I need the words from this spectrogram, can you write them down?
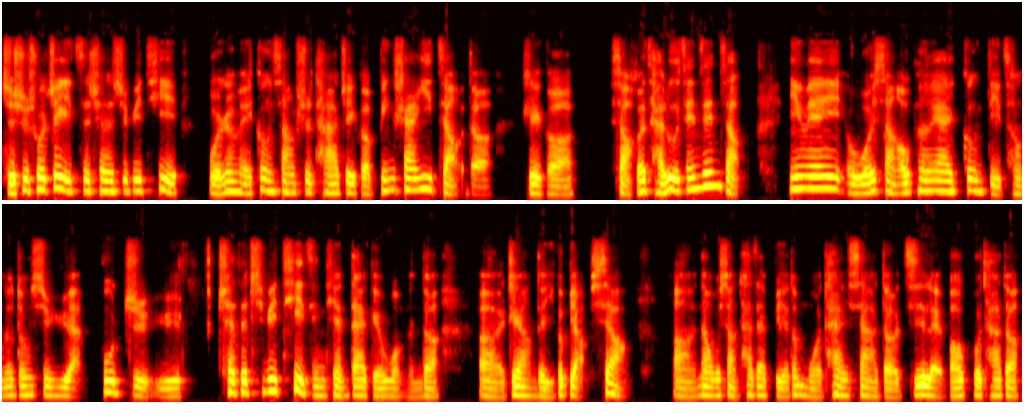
只是说这一次 ChatGPT，我认为更像是它这个冰山一角的这个小荷才露尖尖角。因为我想，OpenAI 更底层的东西远不止于 ChatGPT 今天带给我们的呃这样的一个表象啊。那我想它在别的模态下的积累，包括它的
